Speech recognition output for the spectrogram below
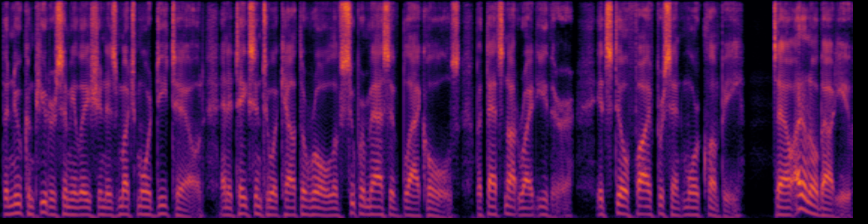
The new computer simulation is much more detailed, and it takes into account the role of supermassive black holes, but that's not right either. It's still 5% more clumpy. Now, I don't know about you,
